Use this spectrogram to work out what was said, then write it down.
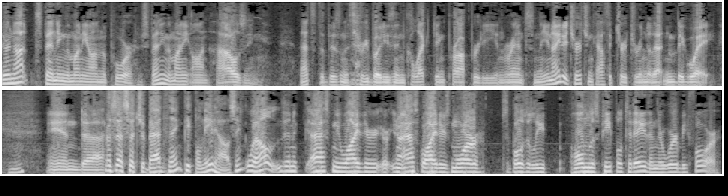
They're not spending the money on the poor; they're spending the money on housing. That's the business everybody's in, collecting property and rents. And the United Church and Catholic Church are into that in a big way. Mm-hmm. And uh, Is that such a bad thing? People need housing. well, then ask me why there, you know, ask why there's more supposedly homeless people today than there were before.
